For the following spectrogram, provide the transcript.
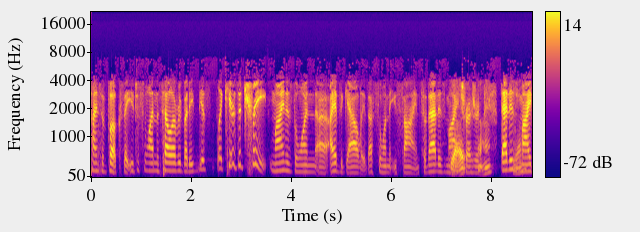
kinds of books that you just want to tell everybody. It's like here's a treat. Mine is the one uh, I have the galley. That's the one that you signed. So that is my right. treasured. Uh-huh. That is Yeah. my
